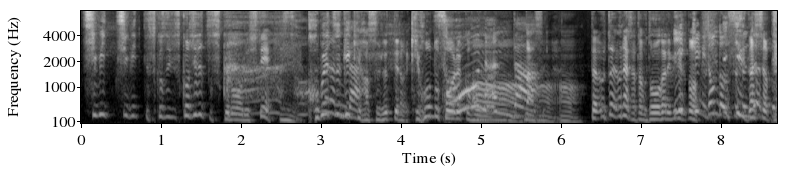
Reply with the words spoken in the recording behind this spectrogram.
ちびちびって少し少しずつスクロールして個別撃破するっていうのが基本の攻略法なんだ。なんですよ。だからうなぎさん多分動画で見てると一気にどんどん一気に出しちゃって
